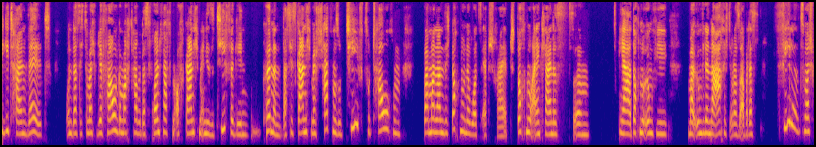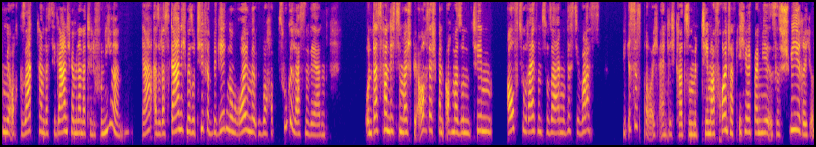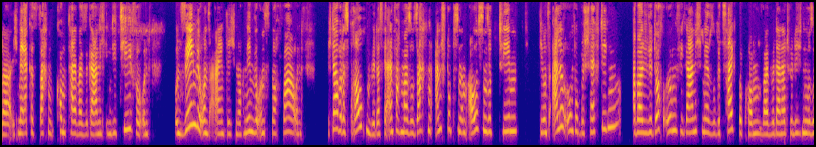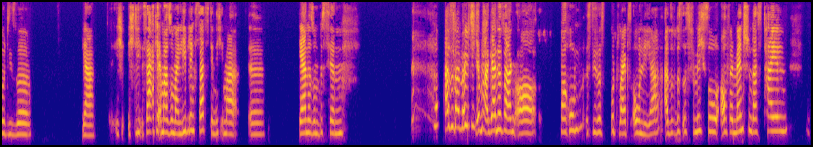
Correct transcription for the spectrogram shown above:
digitalen Welt und dass ich zum Beispiel die Erfahrung gemacht habe, dass Freundschaften oft gar nicht mehr in diese Tiefe gehen können, dass sie es gar nicht mehr schaffen, so tief zu tauchen, weil man dann sich doch nur eine WhatsApp schreibt, doch nur ein kleines, ähm, ja, doch nur irgendwie mal irgendwie eine Nachricht oder so. Aber dass viele zum Beispiel mir auch gesagt haben, dass sie gar nicht mehr miteinander telefonieren. Ja, also dass gar nicht mehr so tiefe Begegnungen, Räume überhaupt zugelassen werden. Und das fand ich zum Beispiel auch sehr spannend, auch mal so ein Thema aufzugreifen und zu sagen, wisst ihr was? Wie ist es bei euch eigentlich gerade so mit Thema Freundschaft? Ich merke, bei mir ist es schwierig oder ich merke, Sachen kommen teilweise gar nicht in die Tiefe und, und sehen wir uns eigentlich noch, nehmen wir uns noch wahr? Und ich glaube, das brauchen wir, dass wir einfach mal so Sachen anstupsen im Außen, so Themen, die uns alle irgendwo beschäftigen, aber die wir doch irgendwie gar nicht mehr so gezeigt bekommen, weil wir da natürlich nur so diese, ja, ich, ich sage ja immer so meinen Lieblingssatz, den ich immer äh, gerne so ein bisschen also da möchte ich immer gerne sagen, oh, warum ist dieses Good Vibes Only, ja? Also das ist für mich so, auch wenn Menschen das teilen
